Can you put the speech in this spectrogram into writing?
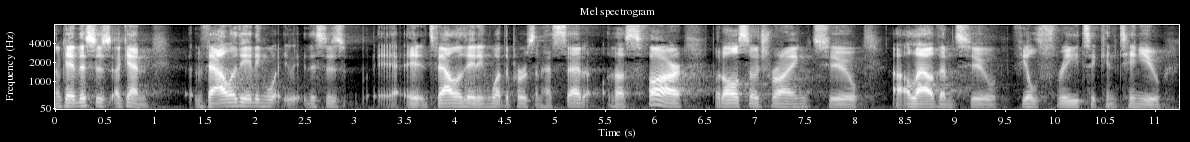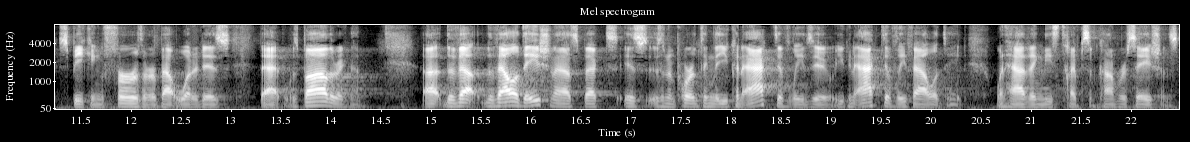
Okay, this is again validating what this is. It's validating what the person has said thus far, but also trying to uh, allow them to feel free to continue speaking further about what it is that was bothering them. Uh, the, va- the validation aspect is, is an important thing that you can actively do. You can actively validate when having these types of conversations.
